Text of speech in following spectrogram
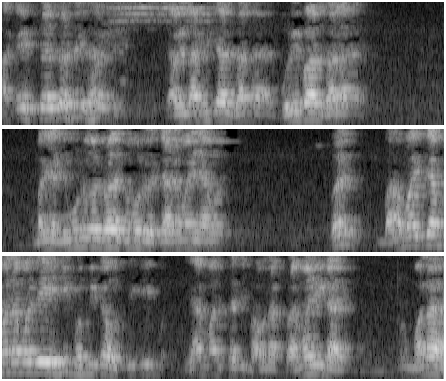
हा काही सहजासहजी झाला नाही. त्यावेळी लाठीचार झाला गोळीबार झाला. माझ्या निवडणुका डोळ्यासमोर चार महिन्यावर. पण बाबाच्या मनामध्ये ही भूमिका होती की या माणसाची भावना प्रामाणिक आहे. पण मला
